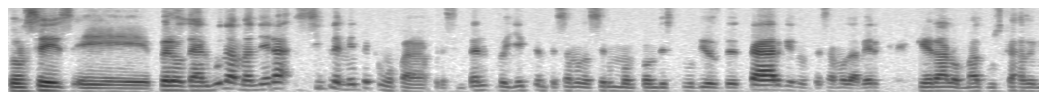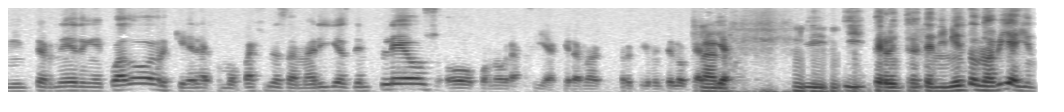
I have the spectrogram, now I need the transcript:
Entonces, eh, pero de alguna manera, simplemente como para presentar el proyecto, empezamos a hacer un montón de estudios de target, empezamos a ver qué era lo más buscado en Internet en Ecuador, que era como páginas amarillas de empleos o pornografía, que era prácticamente lo que había. Y, pero entretenimiento no había, y,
